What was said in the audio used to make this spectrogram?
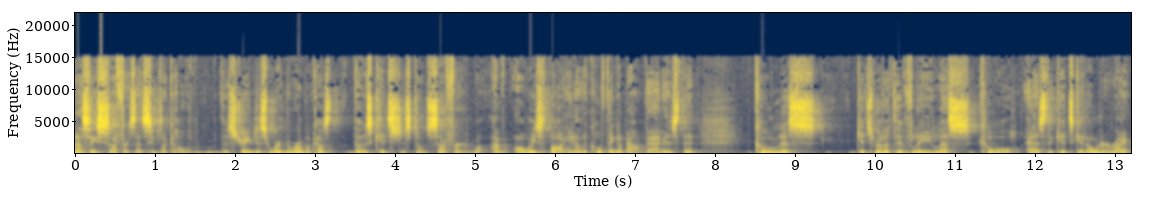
and I say suffers. That seems like all the, the, strangest word in the world because those kids just don't suffer. Well, I've always thought, you know, the cool thing about that is that coolness gets relatively less cool as the kids get older, right?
